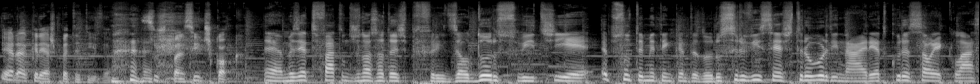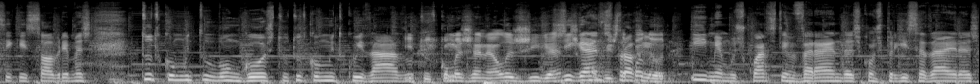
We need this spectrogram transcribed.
Era criar expectativa, suspense e descoque. É, mas é de facto um dos nossos hotéis preferidos, é o Douro Suites e é absolutamente encantador. O serviço é extraordinário, a decoração é clássica e sóbria, mas tudo com muito bom gosto, tudo com muito cuidado. E tudo com umas janelas gigantes, com gigantes para o rio. E mesmo os quartos têm varandas com espreguiçadeiras.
